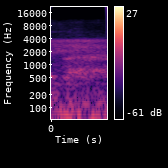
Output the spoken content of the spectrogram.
Amen.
